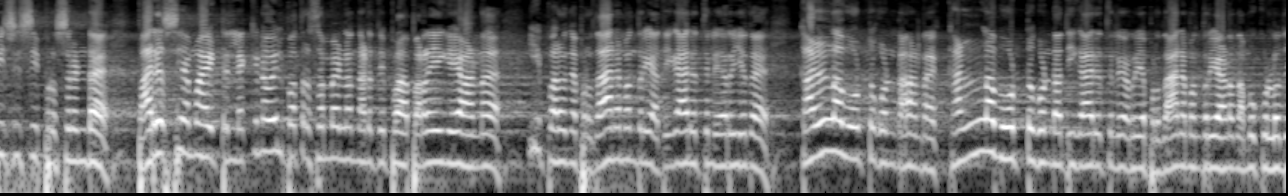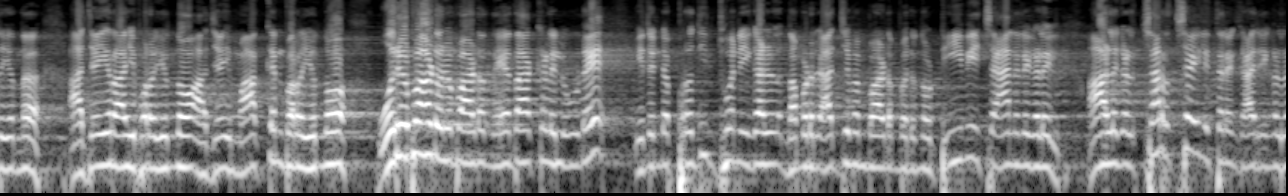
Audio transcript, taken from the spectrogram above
P C C president പരസ്യമായിട്ട് ലക്നൌവിൽ പത്രസമ്മേളനം നടത്തി പറയുകയാണ്. ഈ പറഞ്ഞ പ്രധാനമന്ത്രി അധികാരത്തിലേറിയത് കള്ള വോട്ട് കൊണ്ടാണ്. കള്ള വോട്ട് കൊണ്ട് അധികാരത്തിലേറിയ പ്രധാനമന്ത്രിയാണ് നമുക്കുള്ളത് എന്ന് അജയ് റായ് പറയുന്നു. അജയ് മാക്കൻ പറയുന്നു. ഒരുപാട് ഒരുപാട് നേതാക്കളിലൂടെ ഇതിന്റെ പ്രതിധ്വനികൾ നമ്മുടെ രാജ്യമെമ്പാടും വരുന്നു. ടി വി ചാനലുകളിൽ ആളുകൾ ചർച്ചയിൽ ഇത്തരം കാര്യങ്ങൾ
